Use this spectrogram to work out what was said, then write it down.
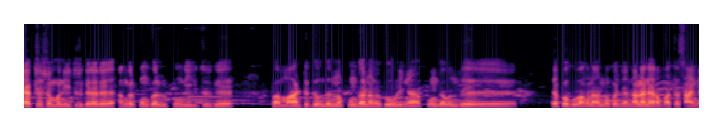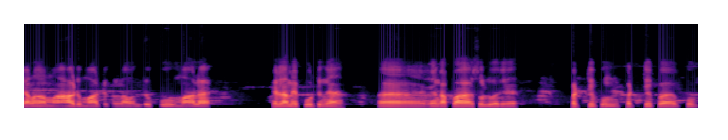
டெக்கரேஷன் பண்ணிகிட்டு இருக்கிறாரு. அங்கே பொங்கல் பொங்கிக்கிட்டு இருக்குது இப்போ மாட்டுக்கு வந்து இன்னும் பொங்கல் நாங்கள் கூவலிங்க. பொங்கல் வந்து எப்போ கூவாங்கன்னா இன்னும் கொஞ்சம் நல்ல நேரம் பார்த்து சாயங்காலம் ஆடு மாட்டுக்கெல்லாம் வந்து பூ மாலை எல்லாமே போட்டுங்க. எங்கள் அப்பா சொல்லுவார் பட்டி பொங் பட்டி ப பொ-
